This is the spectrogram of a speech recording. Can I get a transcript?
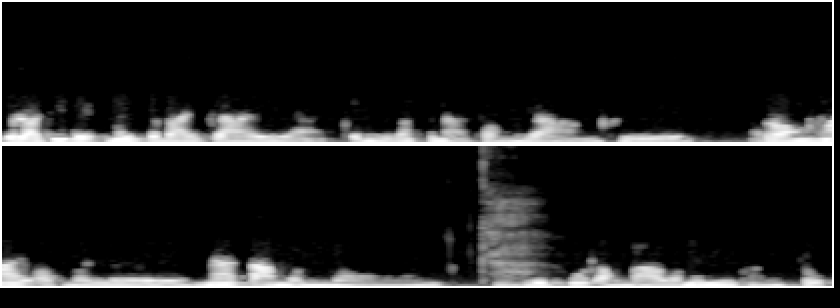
เวลาที่เด็กไม่สบายใจอะจะมีลักษณะสองอย่างคือร้องไห้ออกมาเลย หน้าตาหม่นหมองหรือพูดออกมาว่าไม่มีความสุข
